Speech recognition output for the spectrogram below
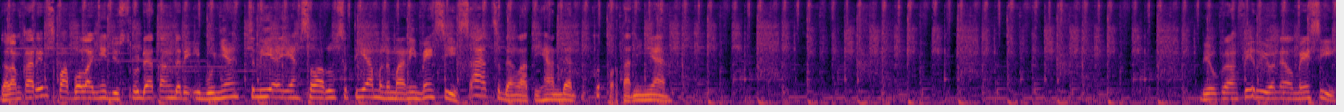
Dalam karir sepak bolanya justru datang dari ibunya, Celia yang selalu setia menemani Messi saat sedang latihan dan ikut pertandingan. Biografi Lionel Messi,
